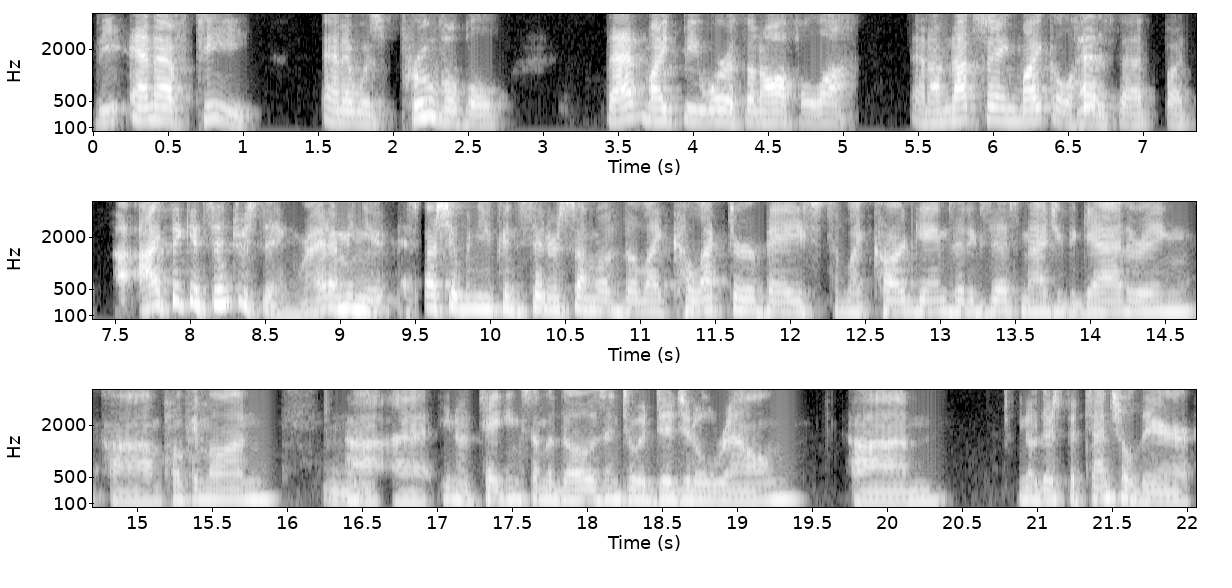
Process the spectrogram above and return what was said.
the NFT and it was provable, that might be worth an awful lot. And I'm not saying Michael has that, but I think it's interesting, right? I mean, you especially when you consider some of the like collector based like card games that exist, Magic the Gathering, um, Pokemon, mm-hmm. uh, you know, taking some of those into a digital realm. Um, you know, there's potential there.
